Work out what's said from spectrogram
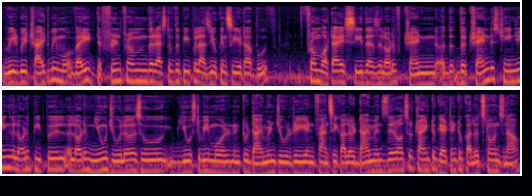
We, we try to be more very different from the rest of the people as you can see at our booth from what I see, there's a lot of trend. Uh, the, the trend is changing. A lot of people, a lot of new jewelers who used to be more into diamond jewelry and fancy colored diamonds, they're also trying to get into colored stones now.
